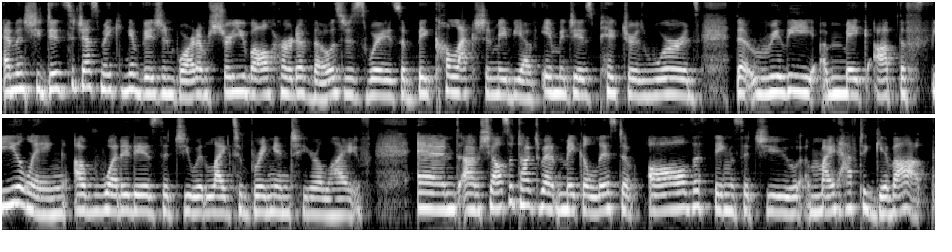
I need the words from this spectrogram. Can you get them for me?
And then she did suggest making a vision board. I'm sure you've all heard of those, just where it's a big collection maybe of images, pictures, words that really make up the feeling of what it is that you would like to bring into your life. And um, she also talked about make a list of all the things that you might have to give up.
